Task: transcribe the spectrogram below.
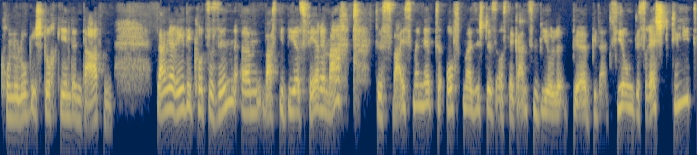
chronologisch durchgehenden Daten. Lange Rede, kurzer Sinn. Ähm, was die Biosphäre macht, das weiß man nicht. Oftmals ist das aus der ganzen Bio Bilanzierung das Restglied.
